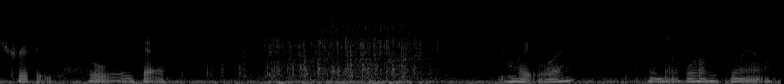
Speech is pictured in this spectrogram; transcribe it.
Trippy. Holy cow. Wait, what in the world is going on?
